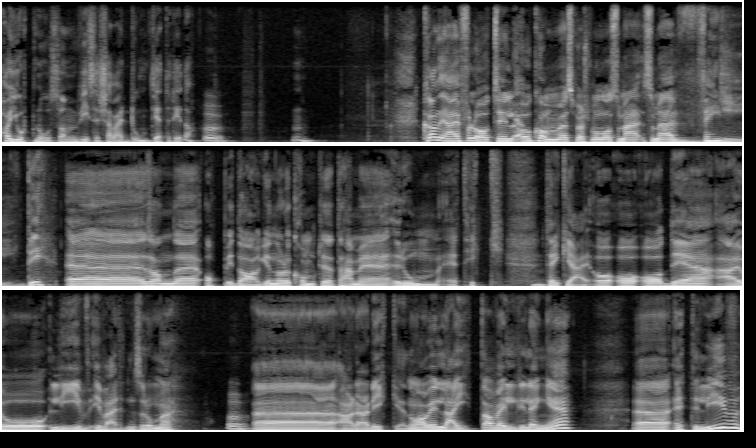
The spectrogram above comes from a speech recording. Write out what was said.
har gjort noe som viser seg å være dumt i ettertid. da. Mm. Kan jeg få lov til å komme med et spørsmål nå som er, som er veldig eh, sånn eh, opp i dagen når det kommer til dette her med rometikk, tenker jeg. Og, og, og det er jo liv i verdensrommet. Mm. Eh, er det, er det ikke. Nå har vi leita veldig lenge eh, etter liv.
